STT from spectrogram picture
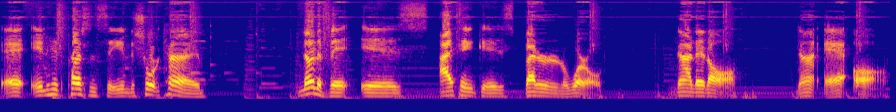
in his presidency in the short time, none of it is I think is better in the world. Not at all. Not at all.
